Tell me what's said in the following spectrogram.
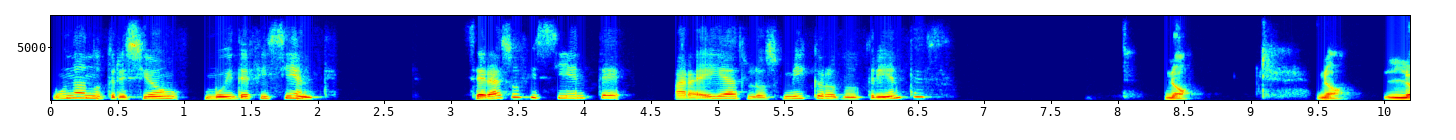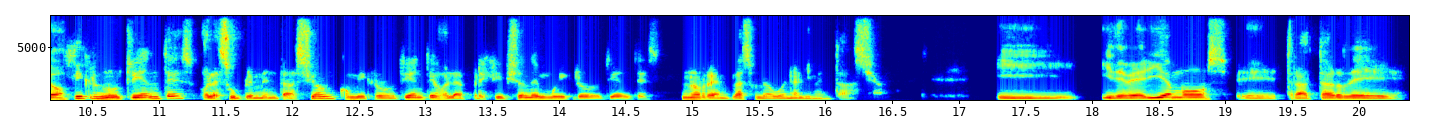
una nutrición muy deficiente. ¿Será suficiente para ellas los micronutrientes? No, no. Los micronutrientes o la suplementación con micronutrientes o la prescripción de micronutrientes no reemplaza una buena alimentación. Y, deberíamos eh, tratar de,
